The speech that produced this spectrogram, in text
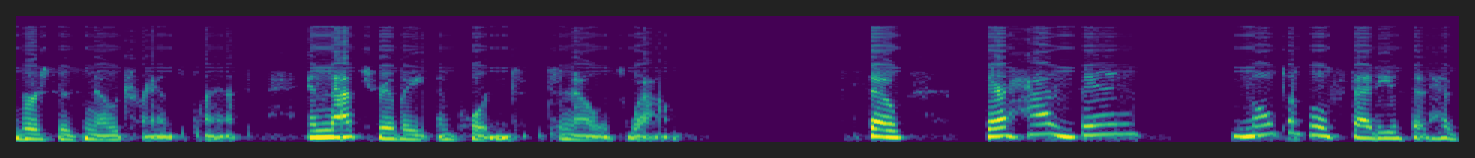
versus no transplant. And that's really important to know as well. So there have been multiple studies that have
